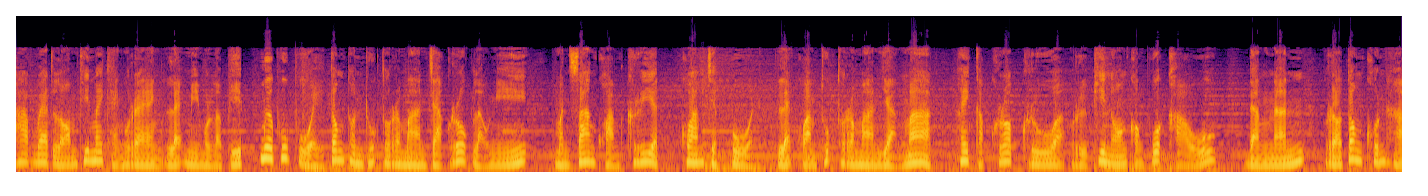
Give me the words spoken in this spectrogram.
ภาพแวดล้อมที่ไม่แข็งแรงและมีมลพิษ เมื่อผู้ป่วยต้องทนทุกทรมานจากโรคเหล่านี้ มันสร้างความเครียด ความเจ็บปวด และความทุกข์ทรมานอย่างมาก ให้กับครอบครัวหรือพี่น้องของพวกเขา ดังนั้นเราต้องค้นหา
